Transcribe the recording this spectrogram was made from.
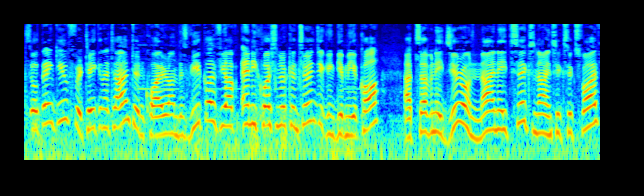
So thank you for taking the time to inquire on this vehicle. If you have any questions or concerns, you can give me a call at 780-986-9665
